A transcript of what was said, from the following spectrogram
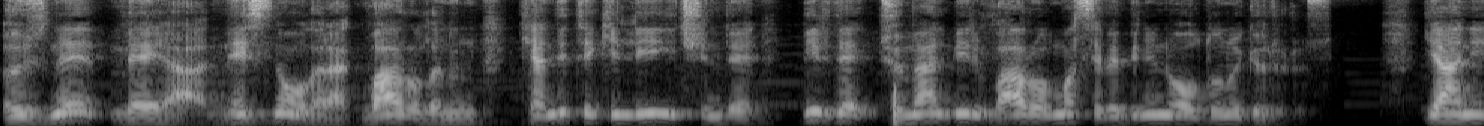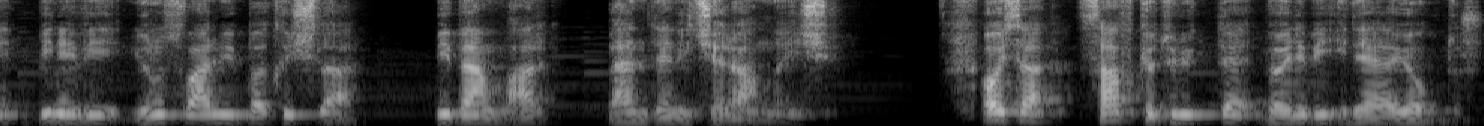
özne veya nesne olarak var olanın kendi tekilliği içinde bir de tümel bir var olma sebebinin olduğunu görürüz. Yani bir nevi Yunus var bir bakışla bir ben var, benden içeri anlayışı. Oysa saf kötülükte böyle bir idea yoktur.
